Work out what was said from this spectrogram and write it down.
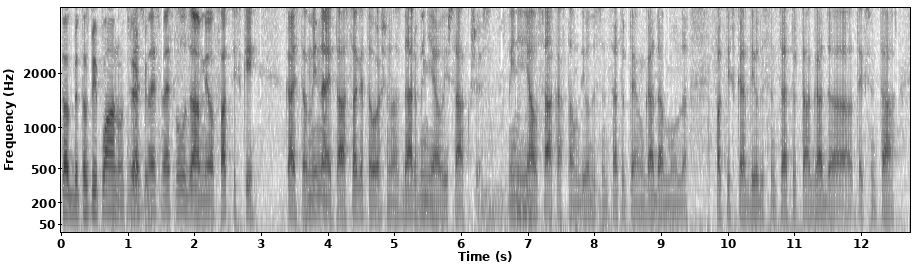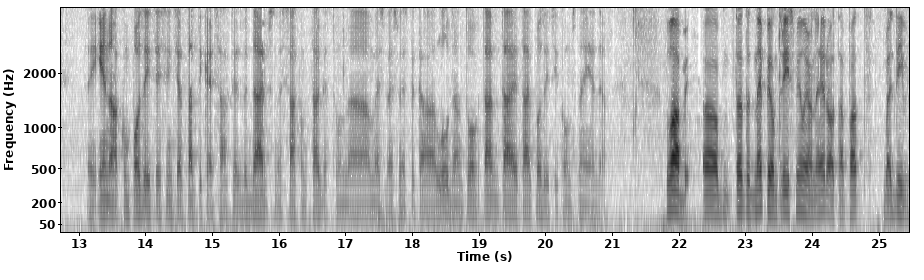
tā, bet tas bija plānots. jā, Mēs, ka- mēs, mēs lūdzām, jo faktiski, kā jau minēju, tā sagatavošanās darbi viņi jau ir sākušies. Viņi jau sākās tam 24. gadam, un faktiski ar 24. gada teiksim, tā, ienākuma pozīcijas viņas jau tad tikai sāksies, bet darbs mēs sākam tagad. Un, uh, mēs, mēs, mēs tā kā lūdzām to. Tā, tā, tā ir pozīcija, ko mums neiedēva. Labi, um, tad, tad nepilnīgi 3 miljoni eiro tāpat vai 2.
